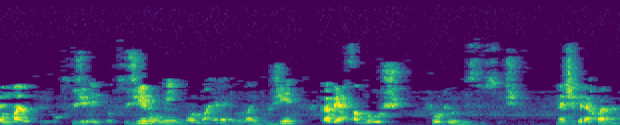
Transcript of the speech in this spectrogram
هم الاكسجين الأكسجين ومين؟ والمية. لكن النيتروجين ما بيحصلوش photo dissociation ماشي كده يا إخوانا؟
